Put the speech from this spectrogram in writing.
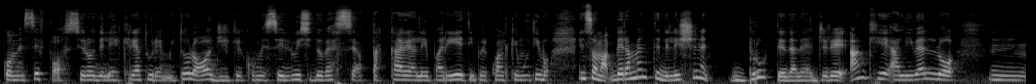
come se fossero delle creature mitologiche, come se lui si dovesse attaccare alle pareti per qualche motivo. Insomma, veramente delle scene brutte da leggere, anche a livello mh, mm,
